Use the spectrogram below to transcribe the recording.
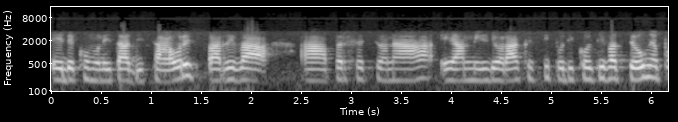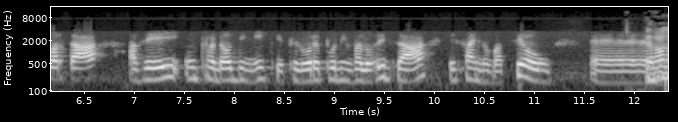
e delle comunità di Sauris per arrivare a perfezionare e a migliorare questo tipo di coltivazione e portare a avere un prodotto di nicchia che loro possono valorizzare e fare innovazione. Eh, Però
